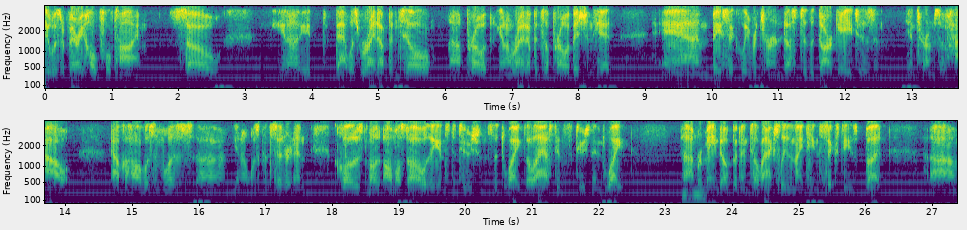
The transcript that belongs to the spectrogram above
It was a very hopeful time. So, you know, it, that was right up until uh, pro, you know, right up until prohibition hit, and basically returned us to the dark ages in, in terms of how alcoholism was, uh, you know, was considered, and closed mo- almost all of the institutions. The Dwight, the last institution in Dwight, um, remained open until actually the 1960s, but um,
